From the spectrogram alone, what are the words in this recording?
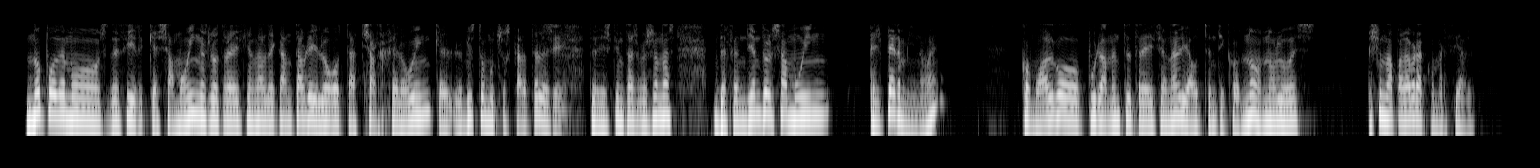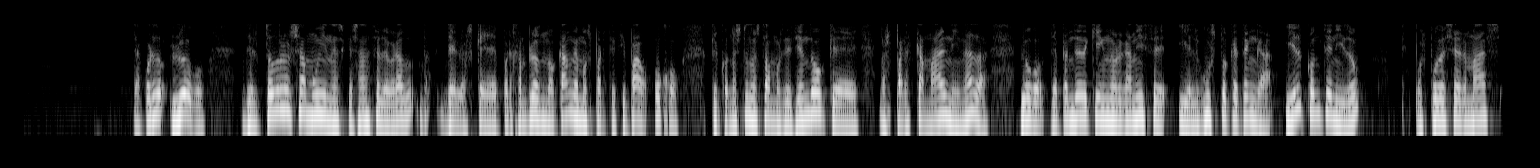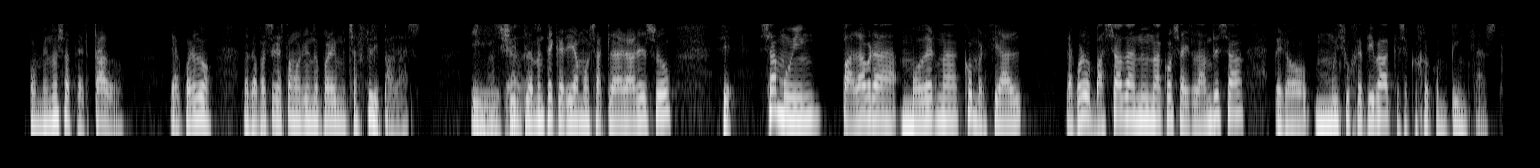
no podemos decir que Samoín es lo tradicional de Cantabria y luego tachar Halloween, que he visto muchos carteles Sí. de distintas personas defendiendo el Samoín, el término, ¿eh? como algo puramente tradicional y auténtico. No, no lo es. Es una palabra comercial. ¿De acuerdo? Luego, de todos los samuines que se han celebrado, de los que, por ejemplo, en Nocan hemos participado, ojo, que con esto no estamos diciendo que nos parezca mal ni nada. Luego, depende de quién lo organice y el gusto que tenga y el contenido, pues puede ser más o menos acertado. ¿De acuerdo? Lo que pasa es que estamos viendo por ahí muchas flipadas. Y Demasiadas. simplemente queríamos aclarar eso. Es decir, Samuín, palabra moderna, comercial, ¿de acuerdo? Basada en una cosa irlandesa, pero muy subjetiva que se coge con pinzas.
